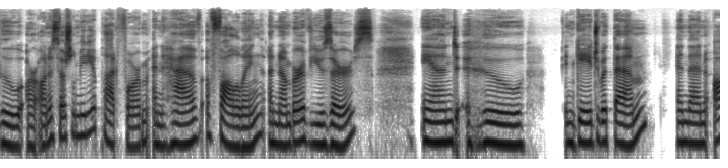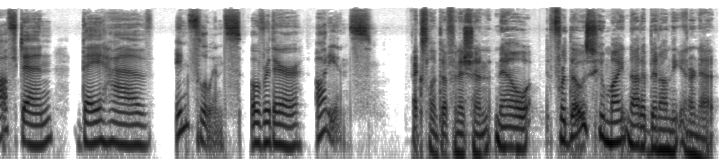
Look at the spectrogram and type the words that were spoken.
who are on a social media platform and have a following, a number of users, and who engage with them. And then often they have influence over their audience. Excellent definition. Now, for those who might not have been on the internet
